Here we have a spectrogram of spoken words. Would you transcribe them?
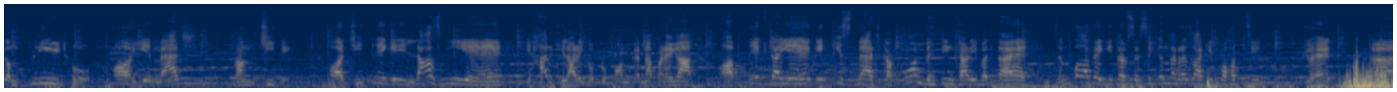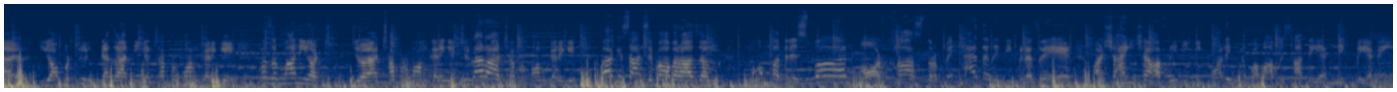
कंप्लीट हो और ये मैच हम जीतें। और जीतने के लिए लाजमी ये है कि हर खिलाड़ी को परफॉर्म करना पड़ेगा। आप देखना यह है कि इस मैच का कौन बेहतरीन खिलाड़ी बनता है। जिम्बाब्वे की तरफ़ से सिकंदर रजा की बहुत सी जो है ये अपॉर्चुनिटी नज़र आती है अच्छा परफॉर्म करेंगे। मजरमानी और जो है अच्छा परफॉर्म करेंगे। चिलारा अच्छा परफॉर्म करेंगे। पाकिस्तान से बाबर आज़म मोहम्मद रिजवान और ख़ास तौर पे हैदर अली पे नज़रें हैं और शाहीन शाह अफरीदी की बॉलिंग में वो वापस आते हैं, निक पे या नहीं।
